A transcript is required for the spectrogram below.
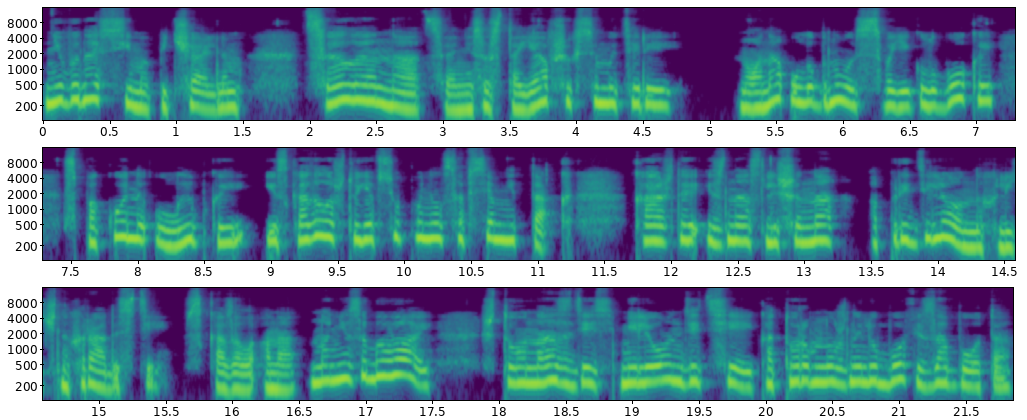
невыносимо печальным. Целая нация несостоявшихся матерей, но она улыбнулась своей глубокой, спокойной улыбкой и сказала, что я все понял совсем не так. Каждая из нас лишена определенных личных радостей, сказала она. Но не забывай, что у нас здесь миллион детей, которым нужны любовь и забота.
